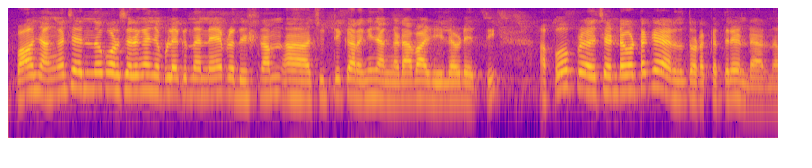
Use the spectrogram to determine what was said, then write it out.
അപ്പോൾ ഞങ്ങൾ ചെന്ന് കുറച്ച് നേരം കഴിഞ്ഞപ്പോഴേക്കും തന്നെ പ്രദക്ഷിണം ചുറ്റിക്കറങ്ങി ഞങ്ങളുടെ ആ വഴിയിൽ അവിടെ എത്തി. അപ്പോൾ ചെണ്ടകൊട്ടൊക്കെ ആയിരുന്നു തുടക്കത്തിലേ ഉണ്ടായിരുന്നു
